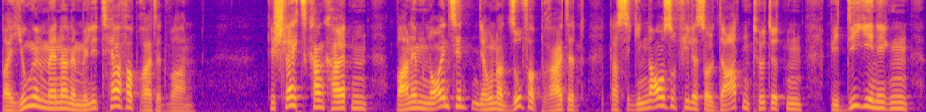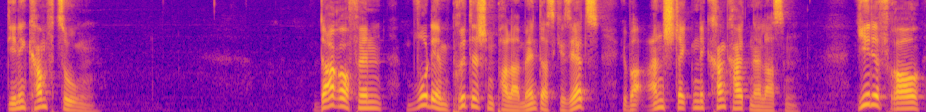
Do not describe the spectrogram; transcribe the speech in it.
bei jungen Männern im Militär verbreitet waren. Geschlechtskrankheiten waren im 19. Jahrhundert so verbreitet, dass sie genauso viele Soldaten töteten wie diejenigen, die in den Kampf zogen. Daraufhin wurde im britischen Parlament das Gesetz über ansteckende Krankheiten erlassen. Jede Frau,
